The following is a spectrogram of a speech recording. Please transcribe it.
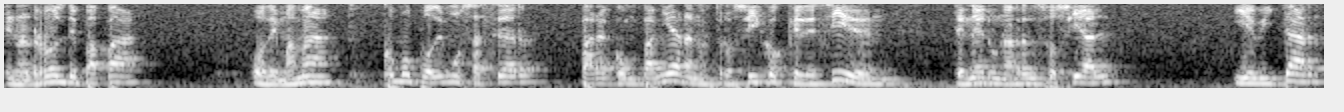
en el rol de papá o de mamá, ¿cómo podemos hacer para acompañar a nuestros hijos que deciden tener una red social y evitar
